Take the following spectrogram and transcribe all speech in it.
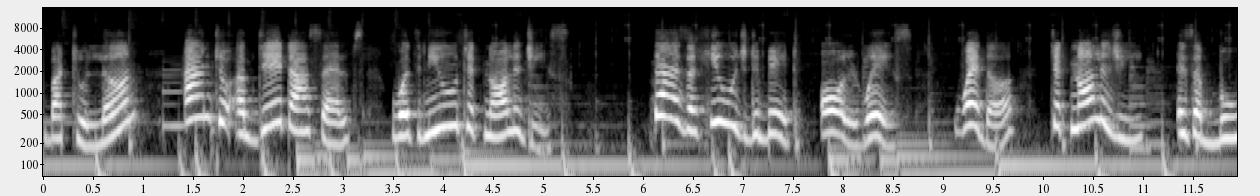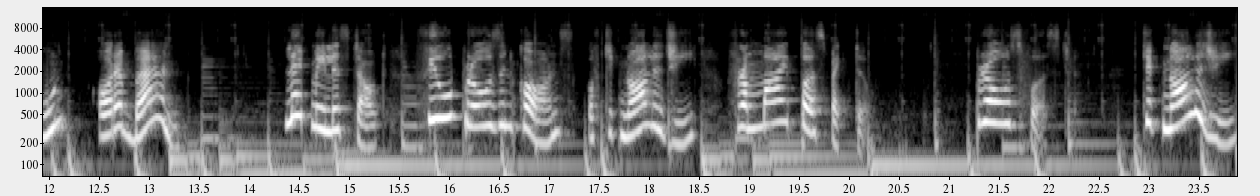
but to learn and to update ourselves with new technologies. There is a huge debate always whether technology is a boon or a ban. Let me list out few pros and cons of technology from my perspective. Pros first. Technology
